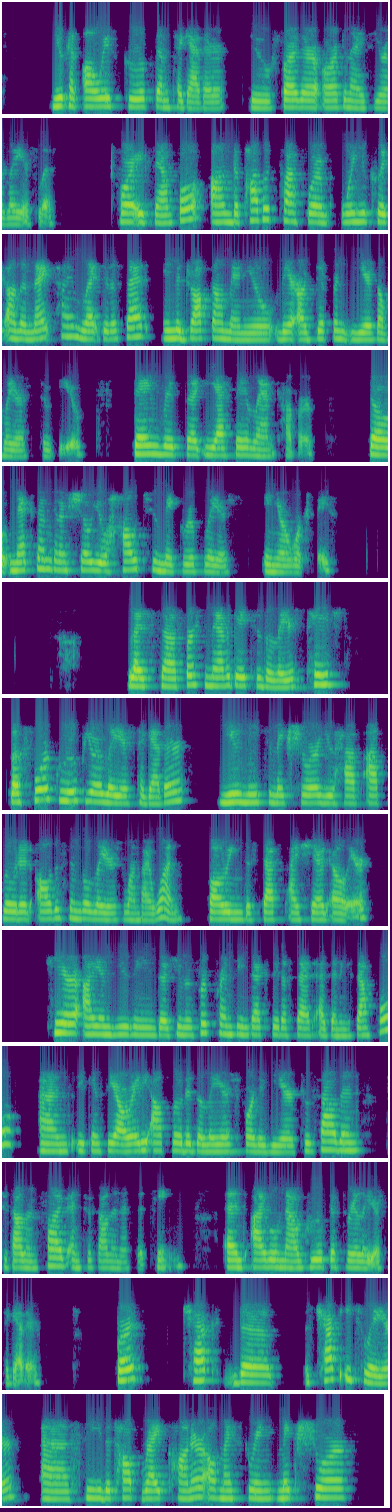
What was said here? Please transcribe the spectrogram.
you can always group them together to further organize your layers list. For example, on the public platform, when you click on the nighttime light dataset, in the drop-down menu, there are different years of layers to view. Same with the ESA land cover. So next, I'm going to show you how to make group layers in your workspace. Let's uh, first navigate to the layers page. Before group your layers together, you need to make sure you have uploaded all the single layers one by one following the steps I shared earlier. Here I am using the human footprint index dataset as an example, and you can see I already uploaded the layers for the year 2000, 2005, and 2013. And I will now group the three layers together. First, check the check each layer and see the top right corner of my screen. Make sure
